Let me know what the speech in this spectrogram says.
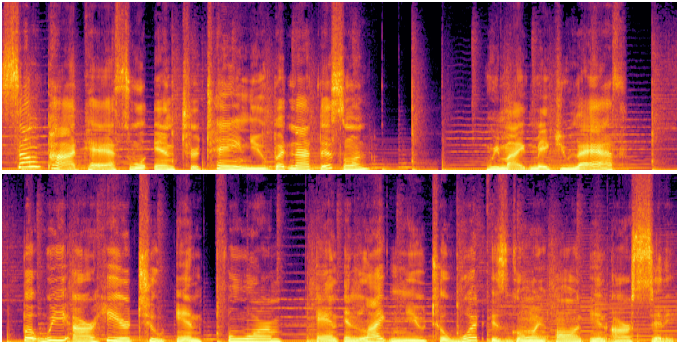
Some podcasts will entertain you, but not this one. We might make you laugh, but we are here to inform and enlighten you to what is going on in our city.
